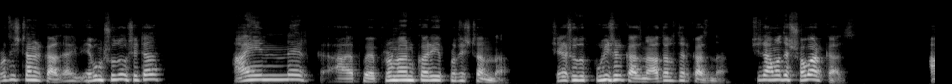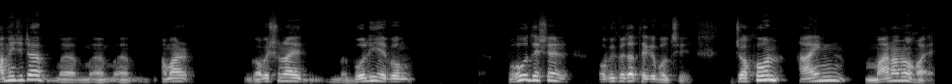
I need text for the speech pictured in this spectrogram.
প্রতিষ্ঠানের কাজ। এবং শুধু সেটা আইনের প্রণয়নকারী প্রতিষ্ঠান না। সেটা শুধু পুলিশের কাজ না, আদালতের কাজ না, সেটা আমাদের সবার কাজ। আমি যেটা আমার গবেষণায় বলি এবং বহু দেশের অভিজ্ঞতা থেকে বলছি, যখন আইন মানানো হয়,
